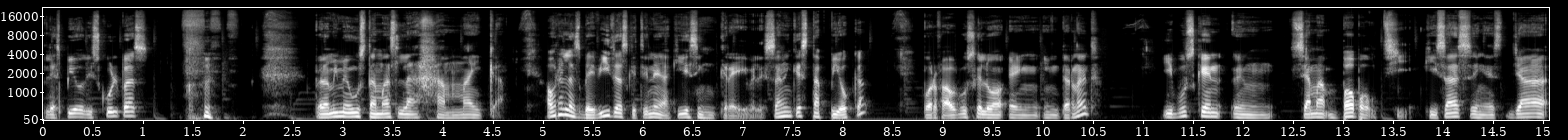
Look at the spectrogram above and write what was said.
Les pido disculpas. Pero a mí me gusta más la jamaica. Ahora las bebidas que tienen aquí es increíble. ¿Saben qué es tapioca? Por favor, búsquelo en internet. Y busquen, se llama Bubble Tea. Quizás ya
